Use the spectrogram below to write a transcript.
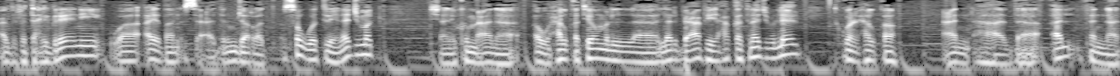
عبد الفتاح القريني وأيضا سعد المجرد صوت لي نجمك عشان يكون معنا أو حلقة يوم ال- الأربعاء في حلقة نجم الليل تكون الحلقة عن هذا الفنان.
